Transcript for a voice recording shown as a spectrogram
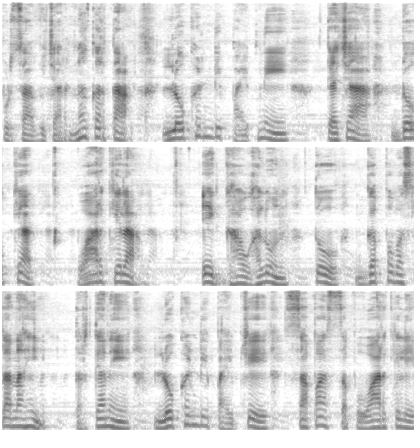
पुढचा विचार न करता लोखंडी पाईपने त्याच्या डोक्यात वार केला. एक घाव घालून तो गप्प बसला नाही तर त्याने लोखंडी पाईपचे सपासप वार केले.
